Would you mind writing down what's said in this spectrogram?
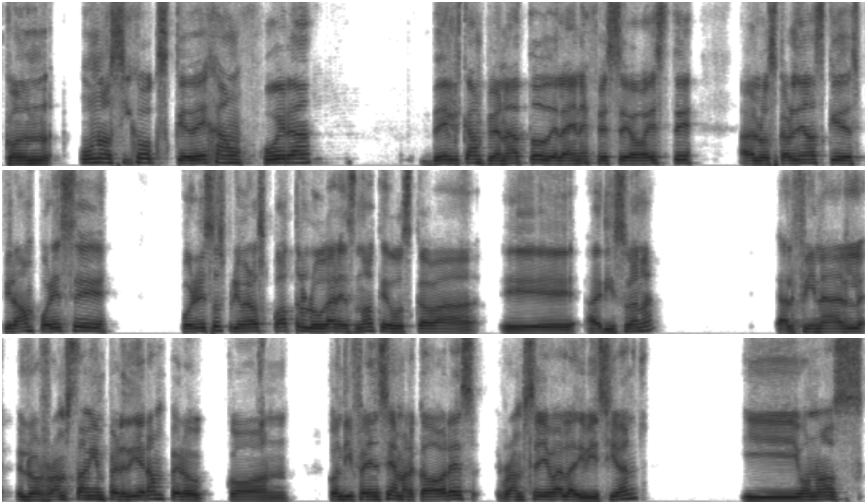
Con unos Seahawks que dejan fuera del campeonato de la NFC Oeste a los Cardinals que aspiraban por ese por esos primeros cuatro lugares, ¿no? Que buscaba eh, Arizona. Al final, los Rams también perdieron, pero con, con diferencia de marcadores, Rams se lleva la división. Y unos,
